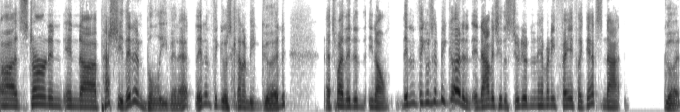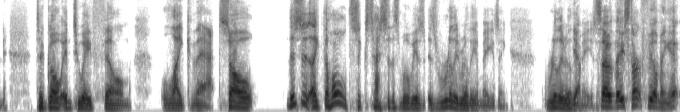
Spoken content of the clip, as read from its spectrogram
uh Stern and, and uh Pesci, they didn't believe in it. They didn't think it was gonna be good. That's why they did, you know, they didn't think it was gonna be good. And, and obviously the studio didn't have any faith. Like that's not good to go into a film like that. So this is like the whole success of this movie is, is really, really amazing. Really, really amazing. So they start filming it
